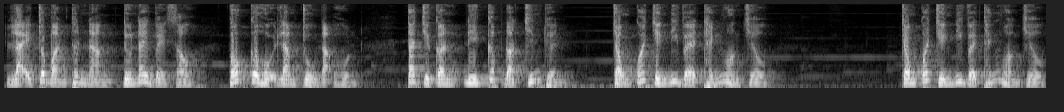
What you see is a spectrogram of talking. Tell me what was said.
Lại cho bản thân nàng từ nay về sau Có cơ hội làm chủ đạo hồn. Ta chỉ cần đi cấp đoạt chiến thuyền trong quá trình đi về Thánh Hoàng Triều. Trong quá trình đi về Thánh Hoàng Triều,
